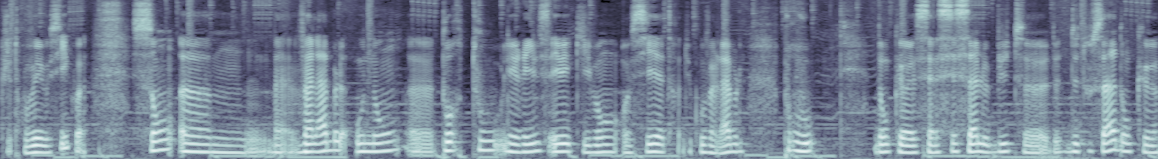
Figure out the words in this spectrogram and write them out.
que j'ai aussi quoi, sont bah, valables ou non pour tous les reels et qui vont aussi être du coup valables pour vous. Donc euh, c'est ça le but euh, de, tout ça. Donc euh,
